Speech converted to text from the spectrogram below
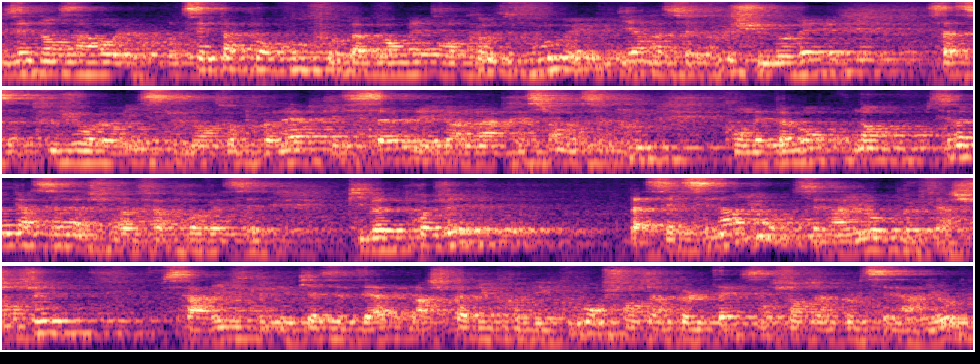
vous êtes dans un rôle. Donc c'est pas pour vous, il ne faut pas vous remettre en cause vous et vous dire d'un seul coup je suis mauvais. Ça c'est toujours le risque de l'entrepreneur qui est seul et qui a l'impression d'un seul coup qu'on n'est pas bon. Non, c'est votre personnage qui va faire progresser. Puis votre projet, bah, c'est le scénario. Le scénario, on peut le faire changer. Ça arrive que les pièces de théâtre ne marchent pas du premier coup, on change un peu le texte, on change un peu le scénario,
